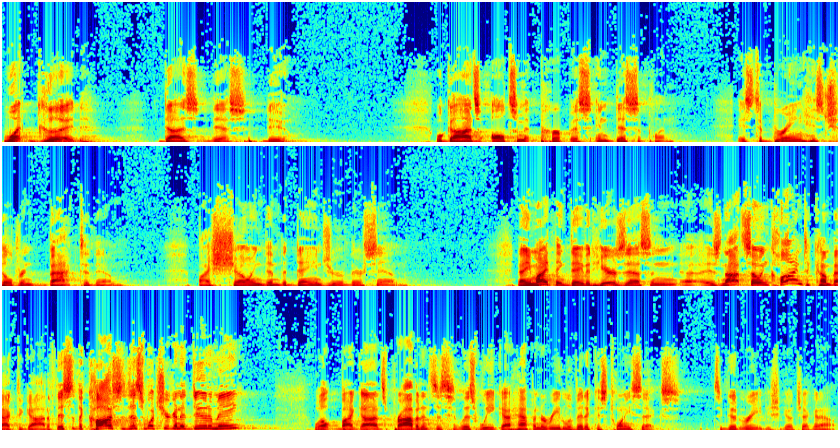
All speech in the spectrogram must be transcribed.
What good does this do? Well, God's ultimate purpose in discipline is to bring his children back to them by showing them the danger of their sin. Now, you might think David hears this and uh, is not so inclined to come back to God. If this is the cost, is this what you're going to do to me? Well, by God's providence, this, this week I happened to read Leviticus 26. It's a good read. You should go check it out.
